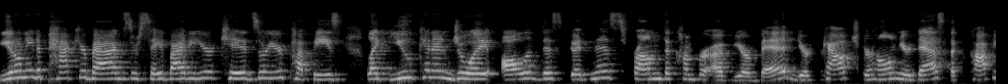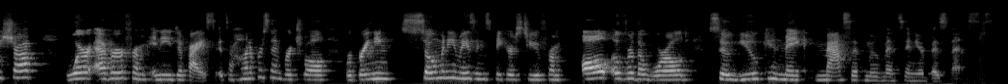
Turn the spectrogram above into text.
You don't need to pack your bags or say bye to your kids or your puppies. Like you can enjoy all of this goodness from the comfort of your bed, your couch, your home, your desk, the coffee shop, wherever from any device. It's 100% virtual. We're bringing so many amazing speakers to you from all over the world so you can make massive movements in your business.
